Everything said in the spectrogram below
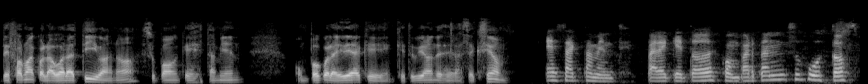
de forma colaborativa, ¿no? Supongo que es también un poco la idea que, que tuvieron desde la sección. Exactamente, para que todos compartan sus gustos.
